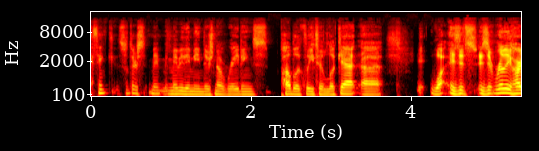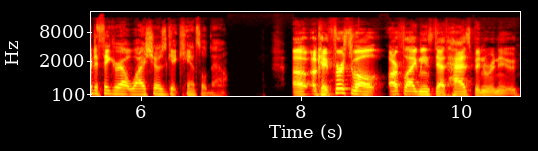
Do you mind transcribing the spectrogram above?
I think so. There's maybe they mean there's no ratings publicly to look at. Uh, is it is it really hard to figure out why shows get canceled now? Uh, okay, first of all, Our Flag Means Death has been renewed.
